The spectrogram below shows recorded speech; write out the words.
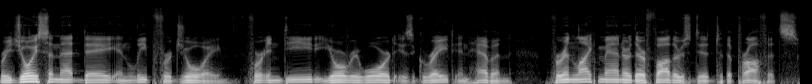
Rejoice in that day, and leap for joy, for indeed your reward is great in heaven, for in like manner their fathers did to the prophets.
